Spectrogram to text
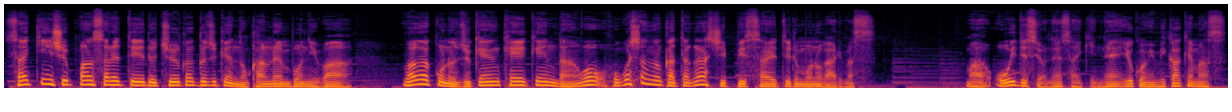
最近出版されている中学受験の関連本には我が子の受験経験談を保護者の方が執筆されているものがあります。まあ多いですよね最近ね。よく見かけます。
